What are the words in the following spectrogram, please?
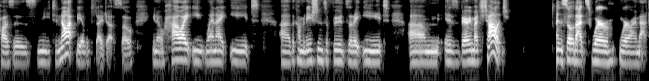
causes me to not be able to digest. So, you know, how I eat, when I eat, uh, the combinations of foods that I eat um, is very much challenge. And so that's where where I'm at.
